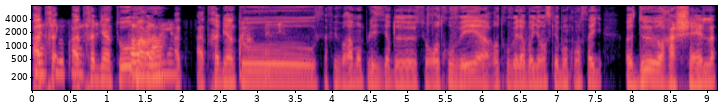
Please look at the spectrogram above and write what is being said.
À, Merci beaucoup. à très bientôt Marlene. À, à, très bientôt. Ça fait vraiment plaisir de se retrouver, à retrouver la voyance, les bons conseils euh, de Rachel,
